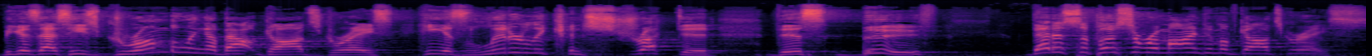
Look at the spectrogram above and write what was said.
Because as he's grumbling about God's grace, he has literally constructed this booth that is supposed to remind him of God's grace.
